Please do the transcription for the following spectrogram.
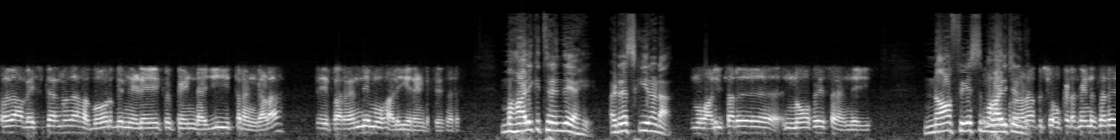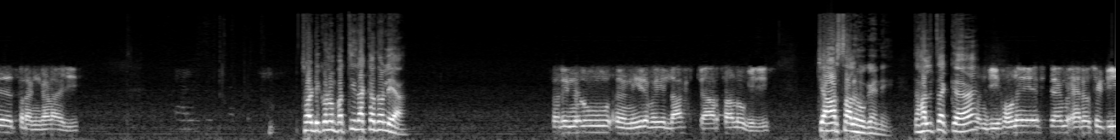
ਸਰ ਆ ਵੈਸਟਰਨ ਦਾ ਹਬੋਰ ਦੇ ਨੇੜੇ ਕੋਈ ਪਿੰਡ ਹੈ ਜੀ ਤਰੰਗ ਵਾਲਾ। ਤੇ ਪਰ ਰਹਿੰਦੇ ਮੋਹਾਲੀ ਰੈਂਟ ਤੇ ਸਰ ਮੋਹਾਲੀ ਕਿੱਥੇ ਰਹਿੰਦੇ ਆ ਇਹ? ਐਡਰੈਸ ਕੀ ਇਹਨਾਂ ਦਾ? ਮੋਹਾਲੀ ਸਰ ਨੌ ਫੇਸ ਰਹਿੰਦੇ ਜੀ। ਨੌ ਫੇਸ ਮੋਹਾਲੀ ਚ ਰਹਿੰਦੇ। ਪਿਛੋਕੜ ਪਿੰਡ ਸਰ ਤਰੰਗ ਵਾਲਾ ਜੀ। ਤੁਹਾਡੇ ਕੋਲੋਂ 32 ਲੱਖ ਕਦੋਂ ਲਿਆ? ਸਰ ਇਹਨਾਂ ਨੂੰ ਨੀਰ ਬਈ ਲਾਸਟ 4 ਸਾਲ ਹੋ ਗਏ ਜੀ। 4 ਸਾਲ ਹੋ ਗਏ ਨੇ। ਤਾਂ ਹਾਲੇ ਤੱਕ ਹਾਂਜੀ ਹੁਣ ਇਸ ਟਾਈਮ ਐਰੋ ਸਿਟੀ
